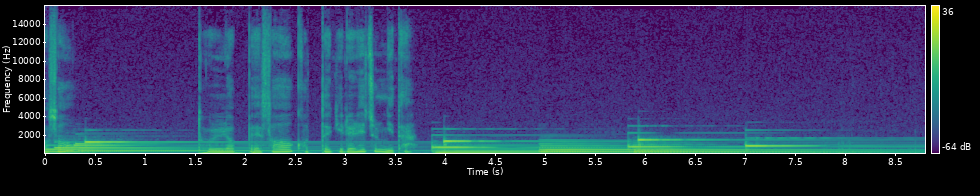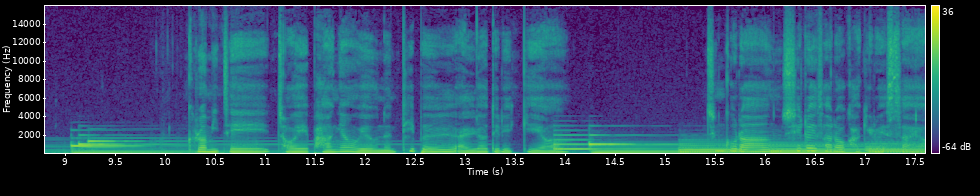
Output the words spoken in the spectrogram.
넣어서 돌려 빼서 겉뜨기를 해줍니다. 그럼 이제 저의 방향 외우는 팁을 알려드릴게요. 친구랑 실을 사러 가기로 했어요.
